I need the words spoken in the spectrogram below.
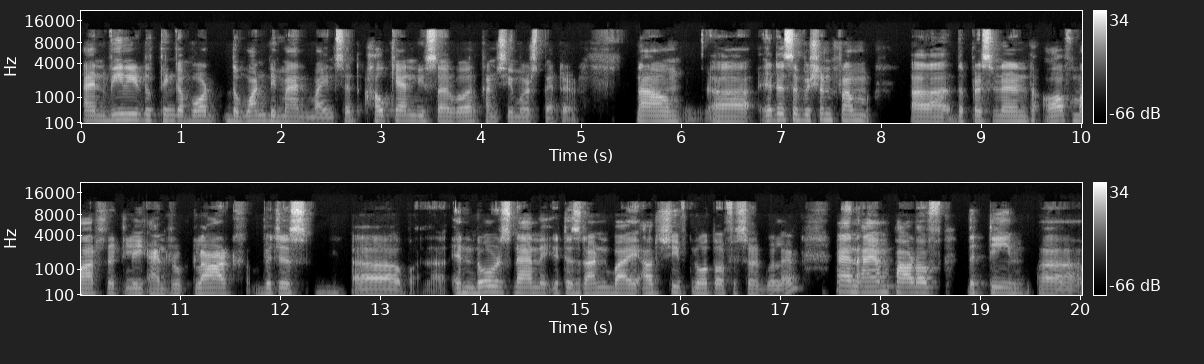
and we need to think about the one demand mindset. How can we serve our consumers better? Now uh, it is a vision from uh, the president of Mars Wrigley, Andrew Clarke, which is uh, endorsed and it is run by our Chief Growth Officer, Gulen. And I am part of the team uh,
